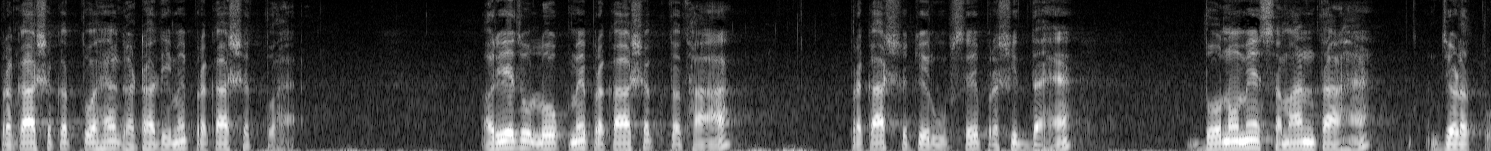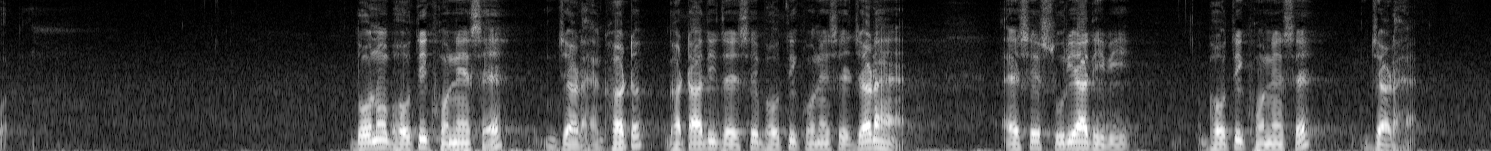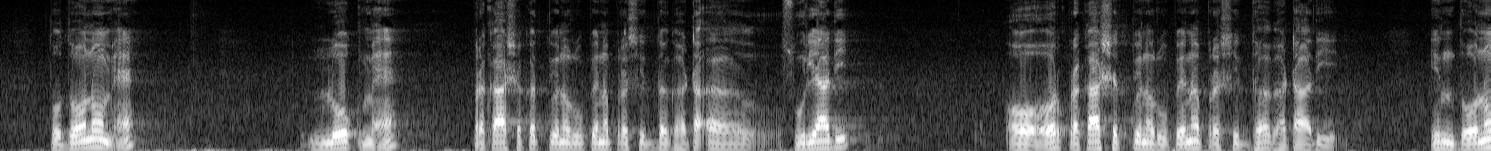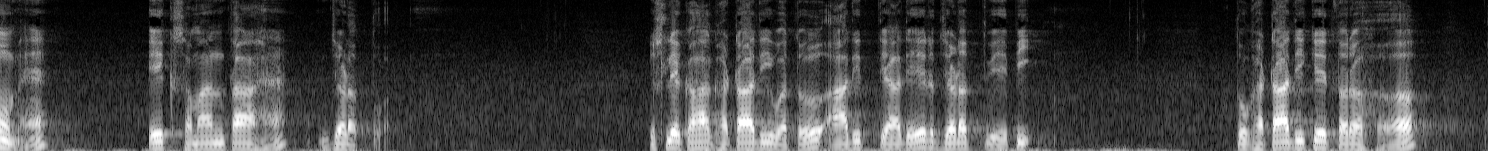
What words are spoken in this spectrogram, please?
प्रकाशकत्व है, घटादि में प्रकाशत्व है। और ये जो लोक में प्रकाशक तथा प्रकाश के रूप से प्रसिद्ध है, दोनों में समानता है, जड़त्व। दोनों भौतिक होने से जड़ है। घट घट आदि जैसे भौतिक होने से जड़ है, ऐसे सूर्यादि भी भौतिक होने से जड़ है। तो दोनों में लोक में प्रकाशकत्व रूपेण प्रसिद्ध घट सूर्यादि और प्रकाशत्व रूपेण प्रसिद्ध घटादि, इन दोनों में एक समानता है जड़त्व। इसलिए कहा घटादिवत आदित्यादेर जड़त्वेपि। तो घटादि के तरह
